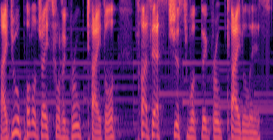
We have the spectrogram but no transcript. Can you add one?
I do apologize for the group title, but that's just what the group title is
